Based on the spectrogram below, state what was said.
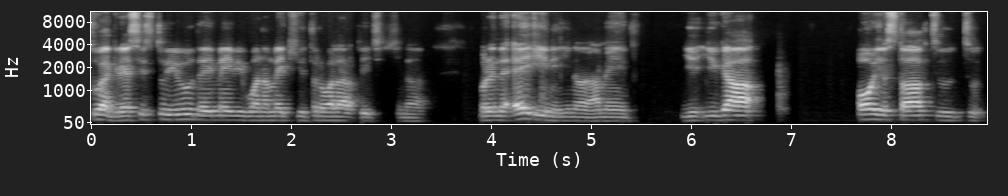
too aggressive to you. They maybe wanna make you throw a lot of pitches. You know, but in the eighth inning, you know, I mean, you you got all your stuff to to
